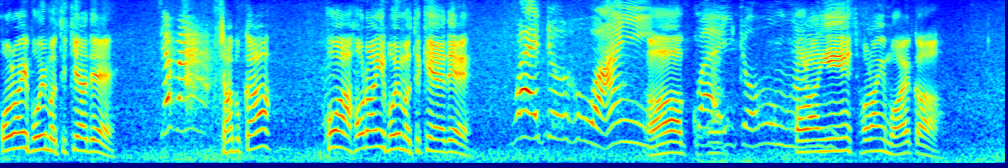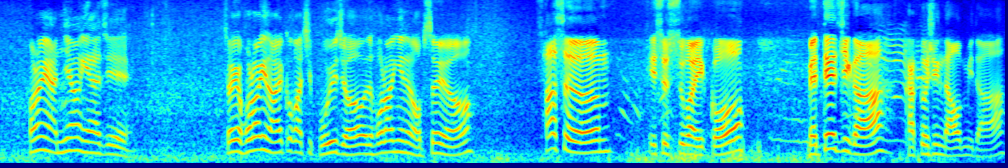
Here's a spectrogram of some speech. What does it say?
호랑이 보이면 어떻게 해야 돼? 잡을까? 호아 호랑이 보이면 어떻게 해야 돼? 아 호- 호랑이 호랑이 뭐 할까? 호랑이 안녕 해야지 저기 호랑이 나올 것 같이 보이죠 호랑이는 없어요 사슴 있을 수가 있고 멧돼지가 가끔씩 나옵니다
